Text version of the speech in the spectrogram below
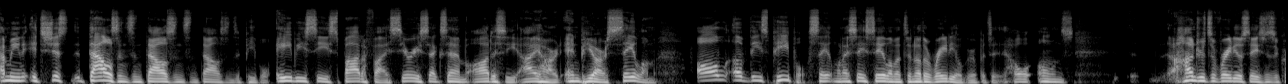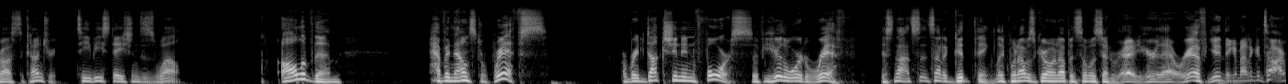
I mean, it's just thousands and thousands and thousands of people. ABC, Spotify, SiriusXM, Audacy, iHeart, NPR, Salem. All of these people. Say when I say Salem, it's another radio group. It's, it owns hundreds of radio stations across the country, TV stations as well. All of them have announced riffs, a reduction in force. So if you hear the word riff, it's not it's not a good thing. Like when I was growing up and someone said, "Hey, you hear that riff? You think about a guitar?"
